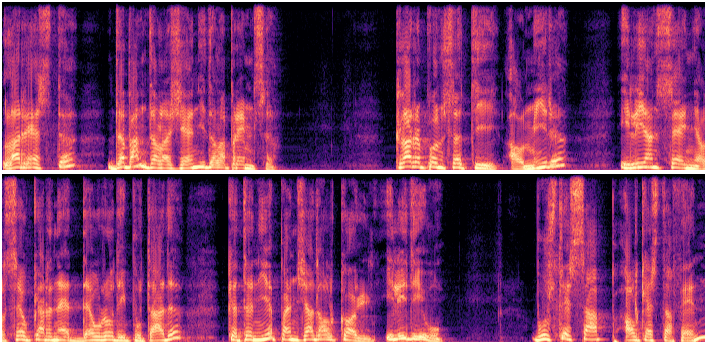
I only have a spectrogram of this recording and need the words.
l'arresta davant de la gent i de la premsa. Clara Ponsatí el mira i li ensenya el seu carnet d'eurodiputada que tenia penjat al coll i li diu «Vostè sap el que està fent?»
